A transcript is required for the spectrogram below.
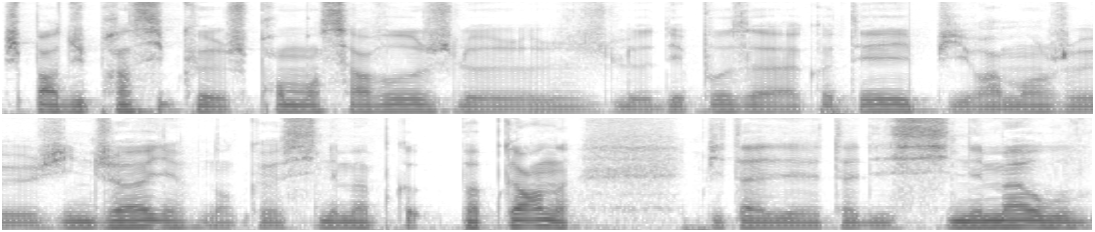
je pars du principe que je prends mon cerveau, je le, je le dépose à côté et puis vraiment je j'enjoy, donc euh, cinéma pop- popcorn. Puis tu as, des- des cinémas où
